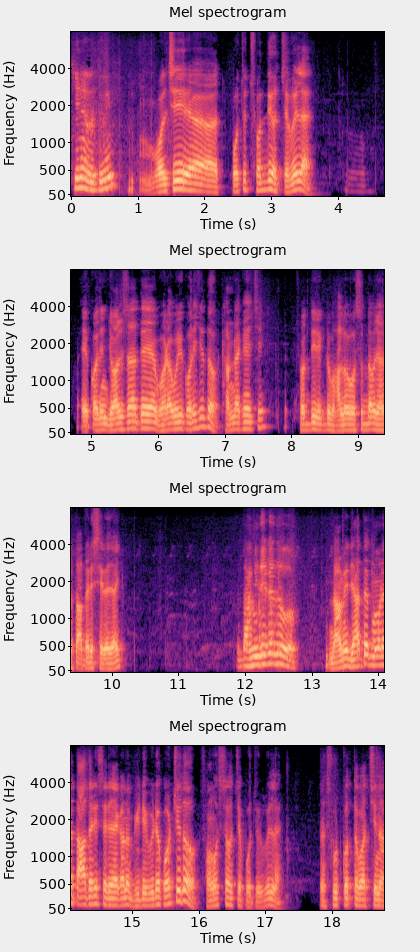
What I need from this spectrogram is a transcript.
কি নেবে তুমি? বলছি প্রচুর সর্দি হচ্ছে বুঝলে? এই কদিন জলসাতে ঘোরাঘুরি করেছি তো ঠান্ডা খেয়েছি। সর্দির একটু ভালো ওষুধ দাও যাতে তাড়াতাড়ি সেরে যায়। দামি দেখে দেবো। আমি যাতে মানে তাড়াতাড়ি সেরে যায় কারণ ভিডিও ভিডিও করছি তো সমস্যা হচ্ছে প্রচুর বুঝলে? শ্যুট করতে পারছি না।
